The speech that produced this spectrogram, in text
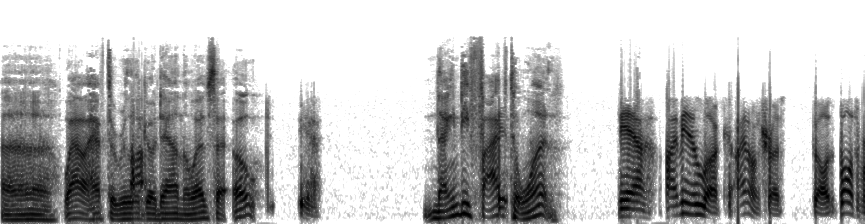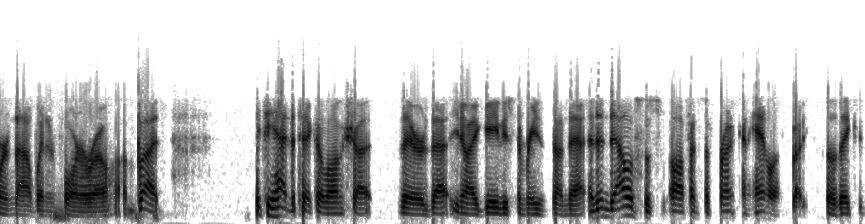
Uh, wow, I have to really go down the website. Oh, Yeah, 95 to one. yeah. I mean, look, I don't trust Bal- Baltimore's not winning four in a row, but if you had to take a long shot there, that you know, I gave you some reasons on that. And then Dallas's offensive front can handle anybody, so they can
